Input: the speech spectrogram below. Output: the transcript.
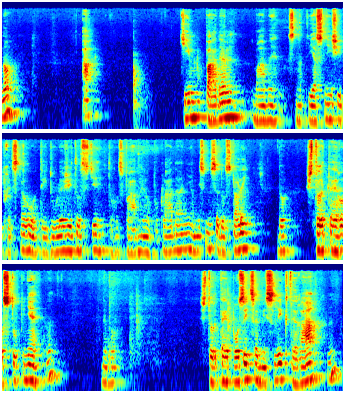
No a tím pádem máme snad jasnější představu o té důležitosti toho správného pokládání a my jsme se dostali do čtvrtého stupně, hm? nebo čtvrté pozice mysli, která... Hm?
